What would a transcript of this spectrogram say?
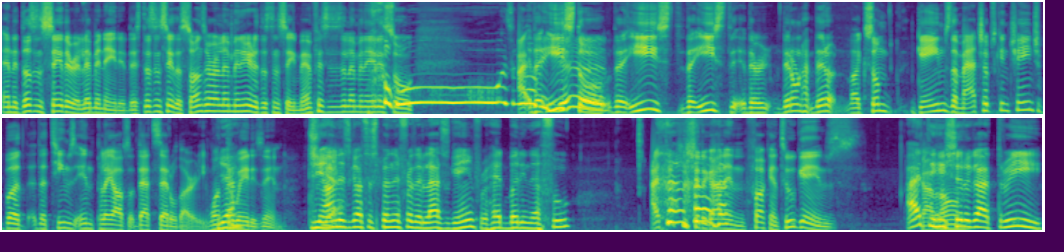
and it doesn't say they're eliminated. This doesn't say the Suns are eliminated. It doesn't say Memphis is eliminated. So. I, the be East though, the East, the East, they're they don't have they don't like some games the matchups can change, but the teams in playoffs that's settled already. One Yeah. through eight is in. Giannis got suspended for the last game for headbutting that fool. I think he should have gotten fucking two games. I think he should have got three.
